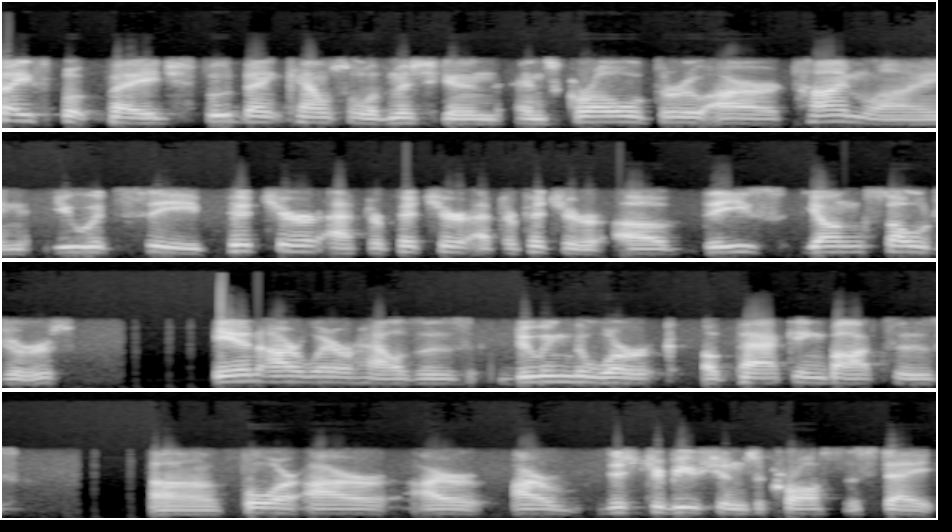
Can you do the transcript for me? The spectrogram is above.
Facebook page, Food Bank Council of Michigan, and scrolled through our timeline, you would see picture after picture after picture of these young soldiers in our warehouses doing the work of packing boxes uh, for our our our distributions across the state.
